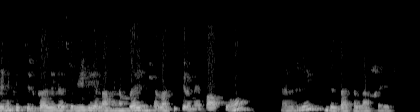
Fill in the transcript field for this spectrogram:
பெனிஃபிட்ஸ் இருக்கு அதில் சொல்லிட்டு எல்லாமே நம்ம இன்ஷால்லா சீக்கிரமே பார்ப்போம். நன்றி. ஜசாக்கல்லா ஹயர்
